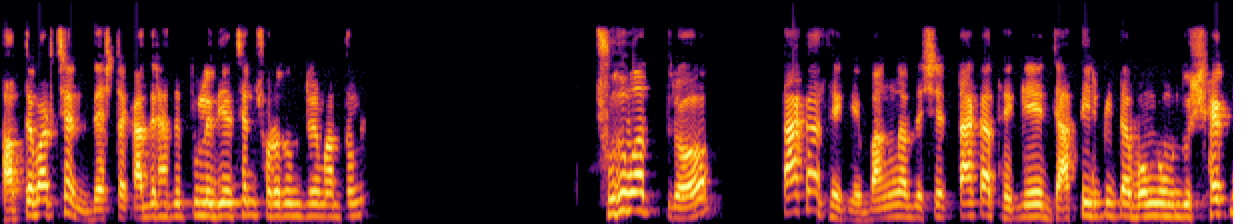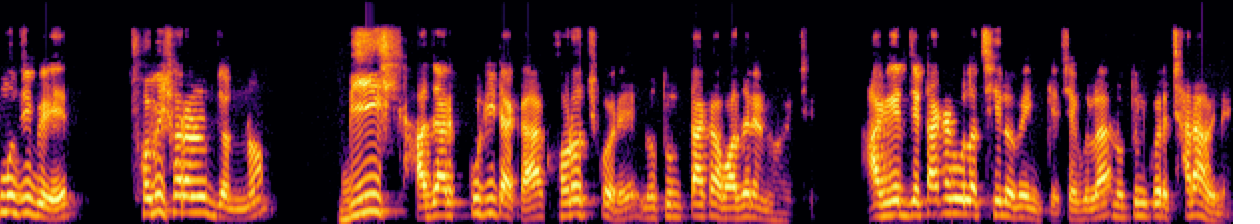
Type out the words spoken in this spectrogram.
ভাবতে পারছেন, দেশটা কাদের হাতে তুলে দিয়েছেন ষড়যন্ত্রের মাধ্যমে? শুধুমাত্র টাকা থেকে, বাংলাদেশের টাকা থেকে জাতির পিতা বঙ্গবন্ধু শেখ মুজিবের ছবি সরানোর জন্য বিশ হাজার কোটি টাকা খরচ করে নতুন টাকা বাজারে আনা হয়েছে। আগের যে টাকাগুলো ছিল ব্যাংকে, সেগুলা নতুন করে ছাড়া হয় নাই।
